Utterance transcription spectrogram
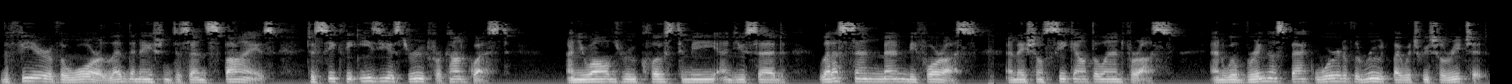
The fear of the war led the nation to send spies to seek the easiest route for conquest. And you all drew close to me and you said, Let us send men before us, and they shall seek out the land for us, and will bring us back word of the route by which we shall reach it,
